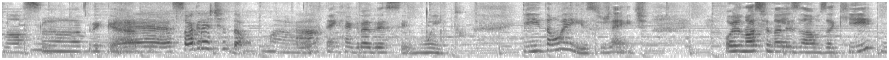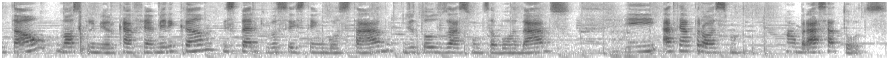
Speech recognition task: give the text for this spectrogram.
nossa, Ah, obrigada. é só gratidão. Ah, Tá? Tem que agradecer muito. E então é isso, gente. Hoje nós finalizamos aqui, então, nosso primeiro café americano. Espero que vocês tenham gostado de todos os assuntos abordados e até a próxima. Um abraço a todos.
